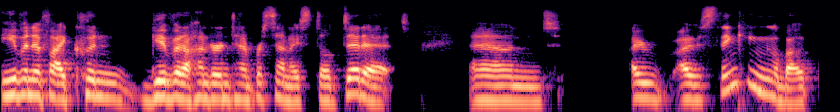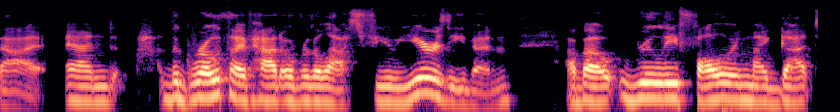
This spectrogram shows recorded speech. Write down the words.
even if I couldn't give it 110%, I still did it. And I, I was thinking about that and the growth I've had over the last few years, even about really following my gut,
